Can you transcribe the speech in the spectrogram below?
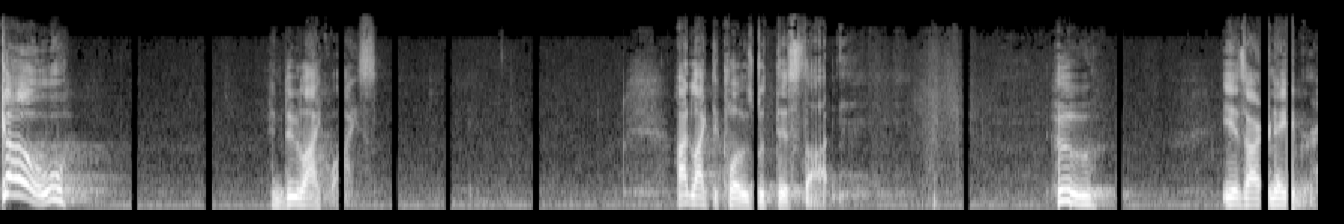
Go and do likewise. I'd like to close with this thought. Who is our neighbor?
